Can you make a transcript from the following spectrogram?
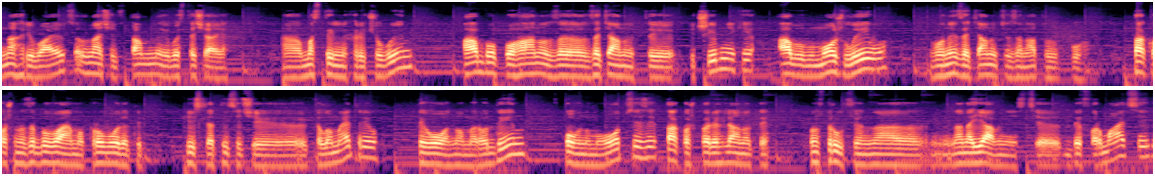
нагріваються, значить там не вистачає е, мастильних речовин, або погано за- затягнуті підшипники, або можливо вони затягнуті занадто туго. Також не забуваємо проводити після тисячі кілометрів ТО номер 1 в повному обсязі. Також переглянути конструкцію на, на наявність е, деформацій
